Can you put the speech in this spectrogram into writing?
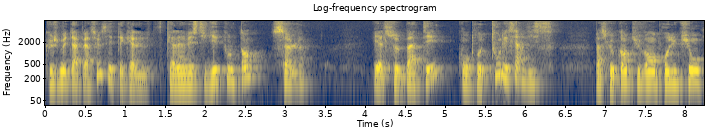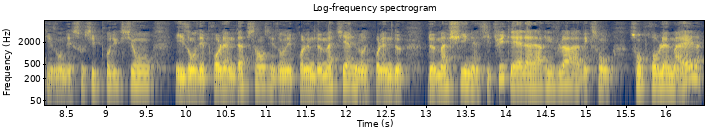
que je m'étais aperçu, c'était qu'elle investiguait tout le temps seule et elle se battait contre tous les services. Parce que quand tu vas en production, qu'ils ont des soucis de production, ils ont des problèmes d'absence, ils ont des problèmes de matière, ils ont des problèmes de, de machines, et ainsi de suite, et elle, elle arrive là avec son, son problème à elle,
